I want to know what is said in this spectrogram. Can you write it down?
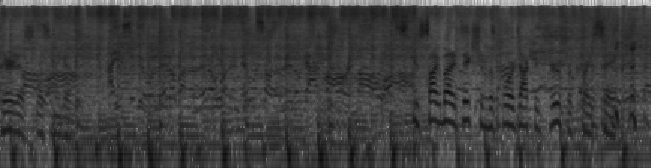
Here it is. Listen again. He's talking about addiction before Dr. Drew, for Christ's sake.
